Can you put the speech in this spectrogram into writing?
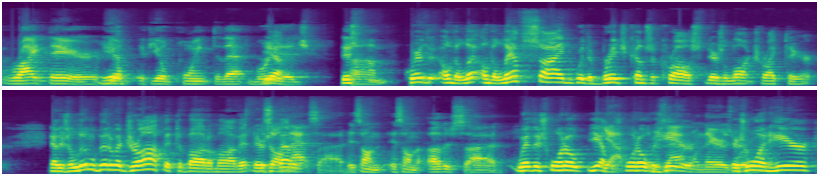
Right there, if, Yeah. you'll, if you'll point to that bridge, yeah. this um, where the on the le- on the left side where the bridge comes across. There's a launch right there. Now there's a little bit of a drop at the bottom of it. There's it's on about a, that side. It's on it's on the other side. Well, there's one over, yeah, there's one over there's that here. one there There's one here,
